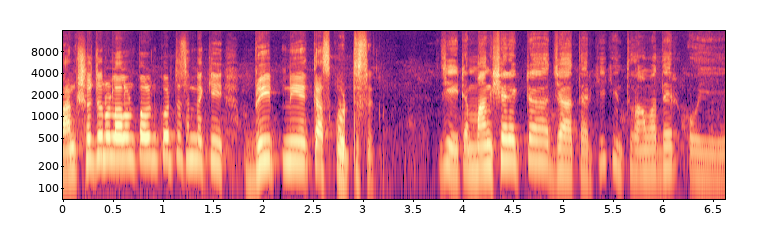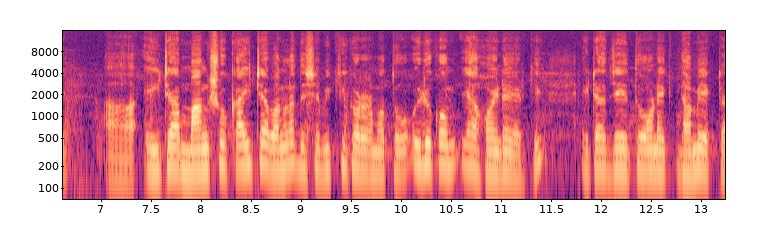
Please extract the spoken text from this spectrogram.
মাংসের জন্য লালন পালন করতেছেন নাকি ব্রিড নিয়ে কাজ করতেছেন? জি এটা মাংসের একটা জাত আর কি কিন্তু আমাদের ওই এইটা মাংস কাইটা বাংলাদেশে বিক্রি করার মতো ওই রকম ইয়া হয় নাই আর কি। এটা যেহেতু অনেক দামি একটা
